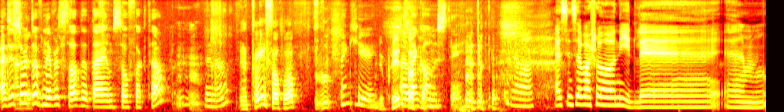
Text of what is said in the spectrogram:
I just sort of never thought that I am so fucked up, you know? You're pretty fucked up. Thank you. You're pretty I fucked like up. honesty. Ja, jeg syns det var så nydelig um,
